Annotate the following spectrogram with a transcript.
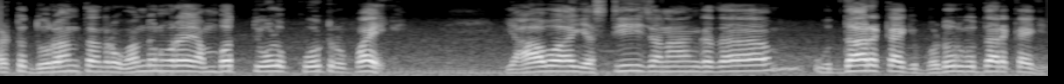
ಎಷ್ಟು ದುರಂತ ಅಂದ್ರೆ ಒಂದು ನೂರ ಎಂಬತ್ತೇಳು ಕೋಟಿ ರೂಪಾಯಿ. ಯಾವ ಎಸ್ ಟಿ ಜನಾಂಗದ ಉದ್ಧಾರಕ್ಕಾಗಿ, ಬಡವ್ರಿಗೆ ಉದ್ಧಾರಕ್ಕಾಗಿ,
